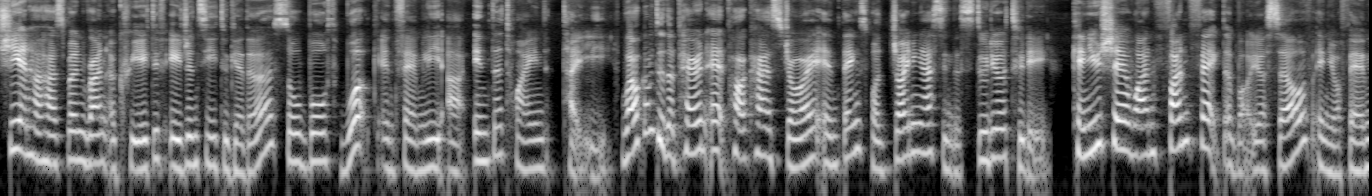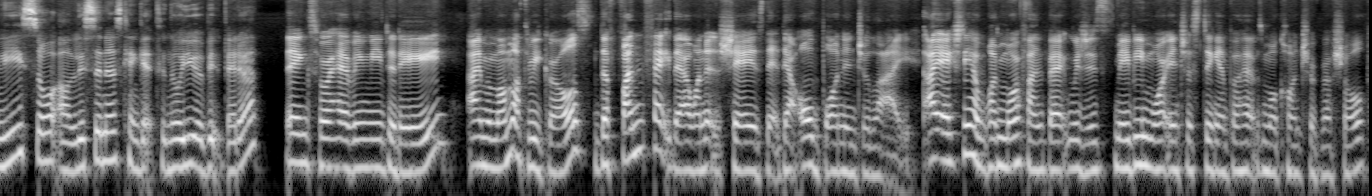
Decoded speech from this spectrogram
She and her husband run a creative agency together, so both work and family are intertwined tightly. Welcome to the Parent Ed podcast, Joy, and thanks for joining us in the studio today. Can you share one fun fact about yourself and your family so our listeners can get to know you a bit better? Thanks for having me today. I'm a mom of three girls. The fun fact that I wanted to share is that they're all born in July. I actually have one more fun fact, which is maybe more interesting and perhaps more controversial,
